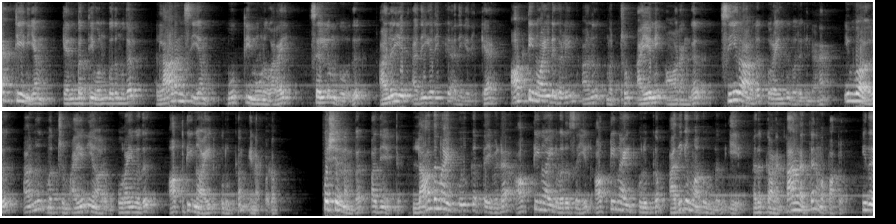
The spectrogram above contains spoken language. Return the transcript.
ஆக்டீனியம் எண்பத்தி ஒன்பது முதல் லாரன்சியம் நூத்தி மூணு வரை செல்லும் போது அணு எண் அதிகரிக்க அதிகரிக்க ஆக்டினாய்டுகளின் அணு மற்றும் அயனி ஆரங்கள் சீராக குறைந்து வருகின்றன. இவ்வாறு அணு மற்றும் அயனி ஆரம் குறைவது ஆக்டினாய்டு குறுக்கம் எனப்படும். கொஸ்டின் நம்பர் பதினெட்டு. லாதனாய்ட் குறுக்கத்தை விட ஆக்டினாய்டு வரிசையில் ஆக்டினாய்டு குறுக்கம் அதிகமாக உள்ளது ஏன்? அதற்கான காரணத்தை நம்ம பார்க்கலாம். இது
